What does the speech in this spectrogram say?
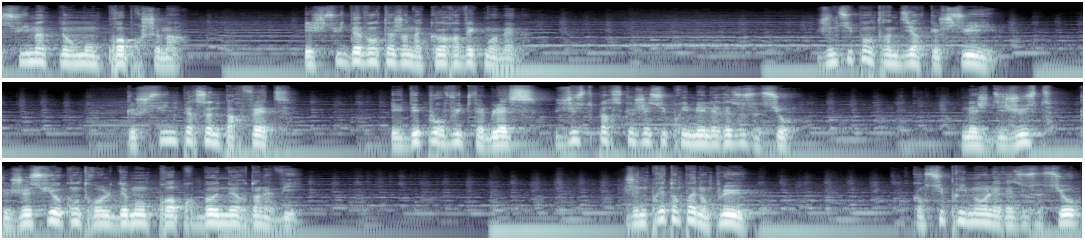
suis maintenant mon propre chemin. Et je suis davantage en accord avec moi-même. Je ne suis pas en train de dire que je suis... que je suis une personne parfaite et dépourvue de faiblesse juste parce que j'ai supprimé les réseaux sociaux. Mais je dis juste que je suis au contrôle de mon propre bonheur dans la vie. Je ne prétends pas non plus qu'en supprimant les réseaux sociaux,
